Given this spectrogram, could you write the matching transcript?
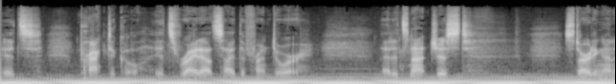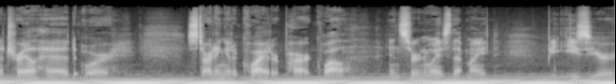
It's practical. It's right outside the front door. That it's not just starting on a trailhead or starting at a quieter park while in certain ways that might be easier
